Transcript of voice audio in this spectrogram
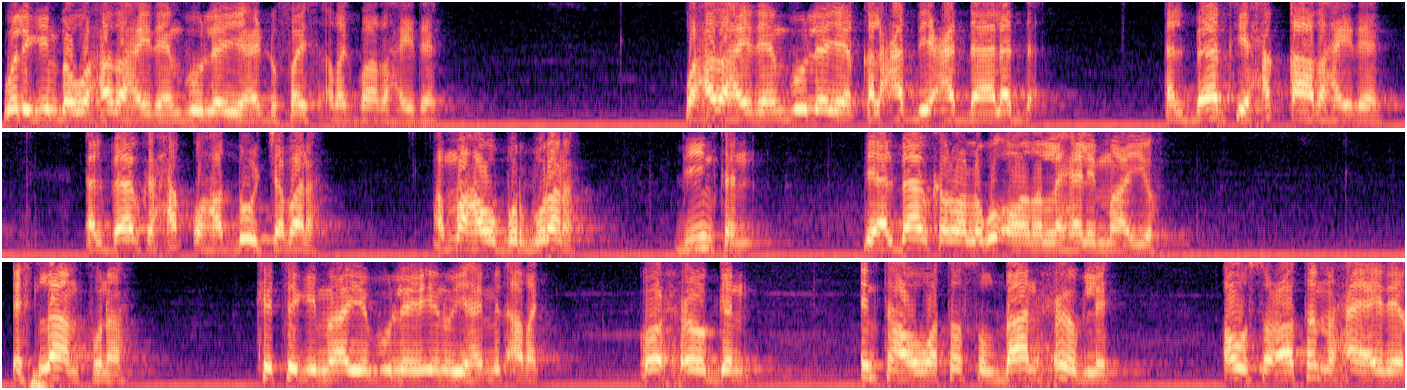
weligiinba waxaad ahaydeen buu leeyahay dhufays adag baad ahaydeen. Waxaad ahaydeen buu leeyahay qalcaddii cadaaladda. Albaabkii xaqaad ahaydeen. Albaabka xaqu hadduu jabana ama haw burburana diintan dee albaab kaloo lagu ooda la heli maayo. Islaamkuna ka tegi maayo buu leeyahy inuu yahay mid adag oo xooggan. Intaa wato suldaan xoog leh ou socoto maxay ahaydee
